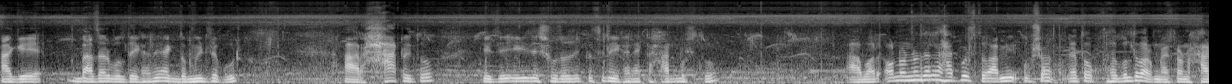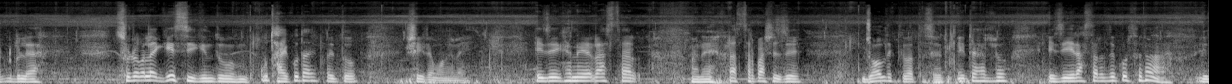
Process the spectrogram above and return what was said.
আগে বাজার বলতে এখানে একদম মির্জাপুর। আর হাট হইতো এই যে এই যে সোজা দেখতেছেন, এখানে একটা হাট বসতো। আবার অন্য অন্য জায়গায় হাট বসতো। আমি অবশ্য এত কথা বলতে পারব না, কারণ হাটগুলা ছোটোবেলায় গেছি, কিন্তু কোথায় কোথায় হয়তো সেইটা মনে নাই। এই যে এখানে রাস্তার মানে রাস্তার পাশে যে জল দেখতে পাচ্ছেন, এটা হলো এই যে এই রাস্তাটা যে করছে না, এই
